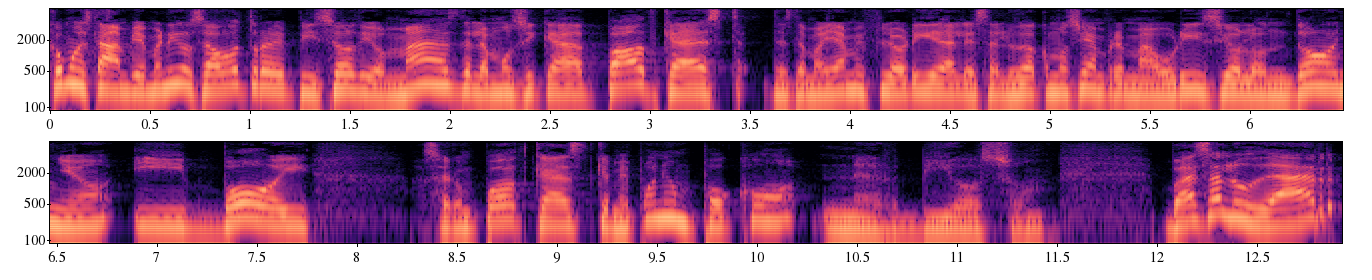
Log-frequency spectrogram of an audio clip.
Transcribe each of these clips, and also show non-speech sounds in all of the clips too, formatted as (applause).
¿cómo están? Bienvenidos a otro episodio más de la música podcast. Desde Miami, Florida, les saluda como siempre Mauricio Londoño y voy a hacer un podcast que me pone un poco nervioso. Voy a saludar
